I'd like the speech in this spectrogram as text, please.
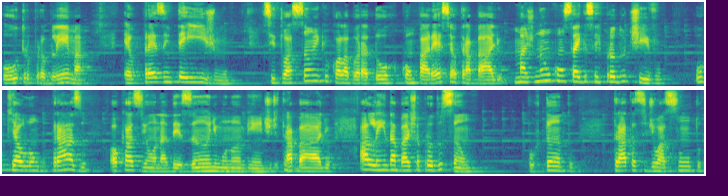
Outro problema é o presenteísmo, situação em que o colaborador comparece ao trabalho, mas não consegue ser produtivo, o que ao longo prazo ocasiona desânimo no ambiente de trabalho, além da baixa produção. Portanto, trata-se de um assunto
